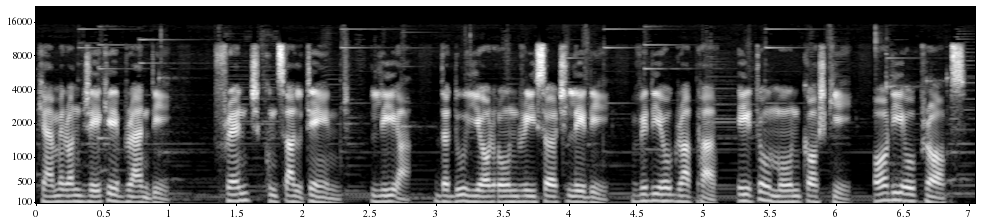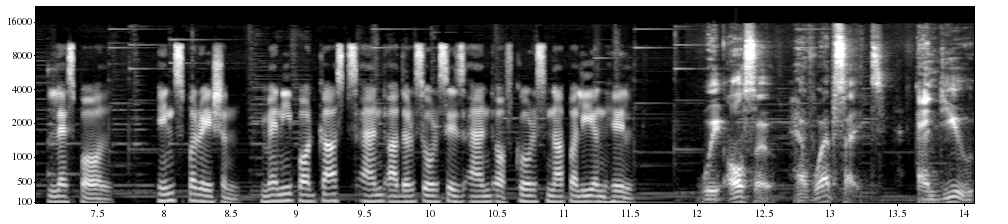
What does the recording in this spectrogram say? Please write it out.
Cameron J.K. Brandy. French Consultant, Leah, the Do Your Own Research Lady. Videographer, Eto Monkoshki. Audio Props, Les Paul. Inspiration, many podcasts and other sources and of course Napoleon Hill. We also have websites, and you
